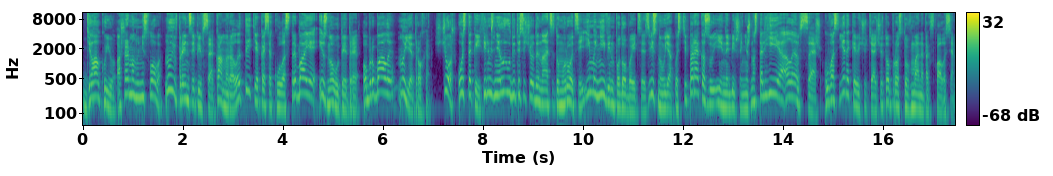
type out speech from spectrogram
дякую, а Шерману ні слова. Ну і в принципі все. Камера летить, якась акула стрибає, і знову титри. Обрубали, ну є трохи. Що ж, ось такий фільм зняли у 2011 році, і мені він подобається. Звісно, у якості переказу і не більше ніж ностальгія, але все ж, у вас є таке відчуття, чи то просто в мене так склалося?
